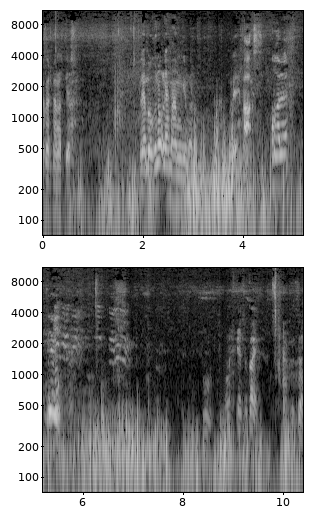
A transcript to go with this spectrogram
Syukur banget, guys. Lek mbok gunung leh mam gimana? Leh, tas. Oh, ada. Iya. Ulas kayak suka ya? Aku suka.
